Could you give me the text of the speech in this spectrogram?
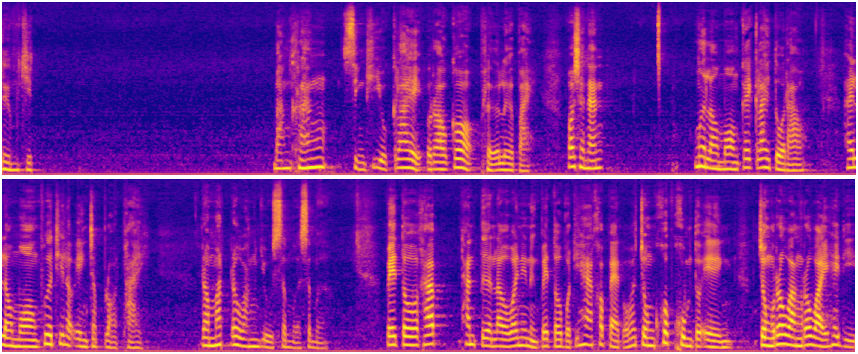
ลืมคิด บางครั้งสิ่งที่อยู่ใกล้เราก็เผลอเลอไป เพราะฉะนั้น เมื่อเรามองใกล้ๆตัวเรา ให้เรามองเพื่อที่เราเองจะปลอดภัย ระมัดระวังอยู่เสมอๆเปโตรครับท่านเตือนเราไว้ในหนึ่งเปโตรบทที่5ข้อ8บอกว่าจงควบคุมตัวเอง จงระวังระวัยให้ดี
